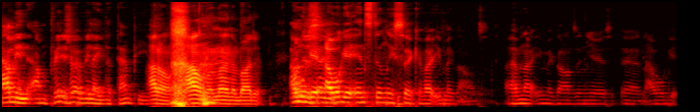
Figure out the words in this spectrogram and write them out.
I mean I'm pretty sure it'd be like the ten piece. I don't. I don't know nothing about it. I I'm will just get saying. I will get instantly sick if I eat McDonald's. I have not eaten McDonald's in years, and I will get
